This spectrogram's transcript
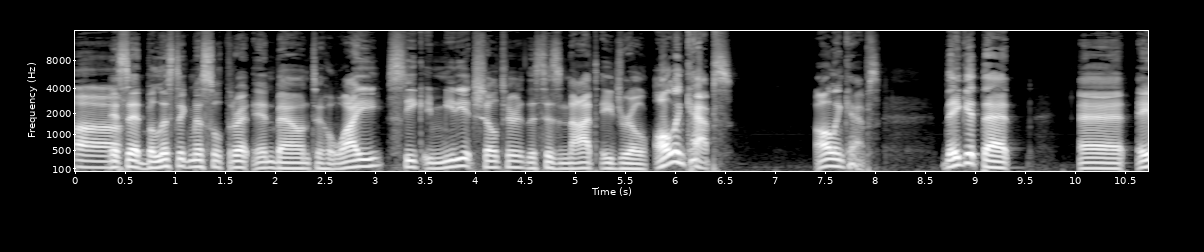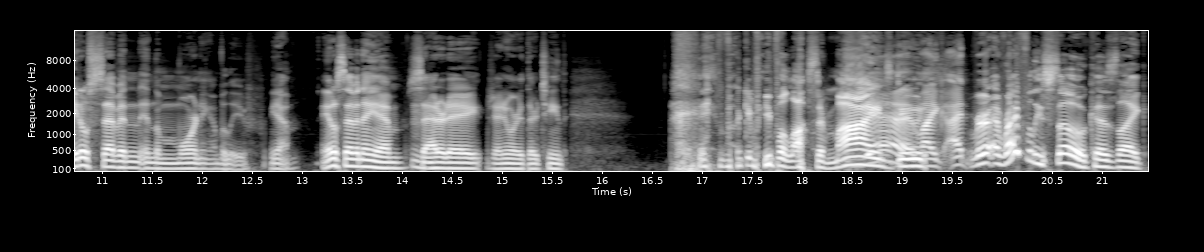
uh, It said ballistic missile threat inbound to Hawaii. Seek immediate shelter. This is not a drill. All in caps. All in caps. They get that at 8:07 in the morning, I believe. Yeah. 8:07 a.m. Mm-hmm. Saturday, January 13th. Fucking people lost their minds, Yeah, dude. like, I- rightfully so cuz like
